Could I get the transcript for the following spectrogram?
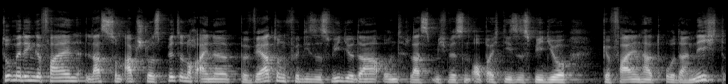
Tut mir den Gefallen, lasst zum Abschluss bitte noch eine Bewertung für dieses Video da und lasst mich wissen, ob euch dieses Video gefallen hat oder nicht.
